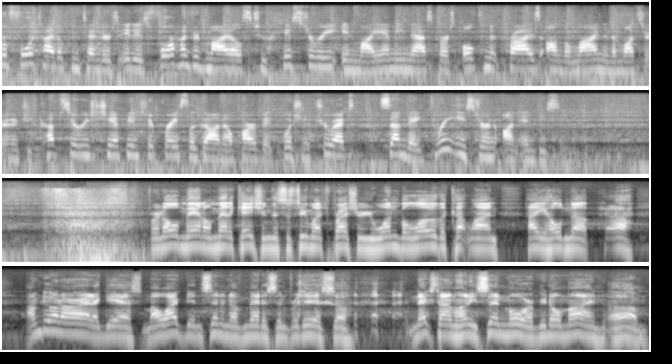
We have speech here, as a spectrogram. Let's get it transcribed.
For four title contenders, it is 400 miles to history in Miami. NASCAR's ultimate prize on the line in the Monster Energy Cup Series championship race. Logano, Harvick, Busch, and Truex Sunday, 3 Eastern on NBC. For an old man on medication, this is too much pressure. You're one below the cut line. How you holding up? Uh, I'm doing all right, I guess. My wife didn't send enough medicine for this, so next time, honey, send more if you don't mind. Um,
